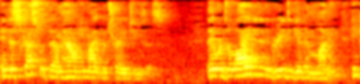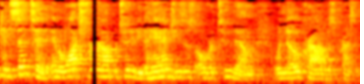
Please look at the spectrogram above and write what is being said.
and discussed with them how he might betray Jesus. They were delighted and agreed to give him money. He consented and watched for an opportunity to hand Jesus over to them when no crowd was present.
